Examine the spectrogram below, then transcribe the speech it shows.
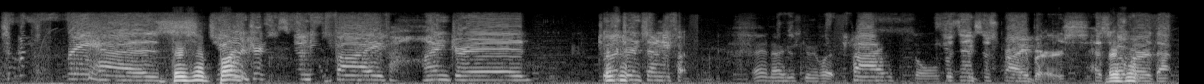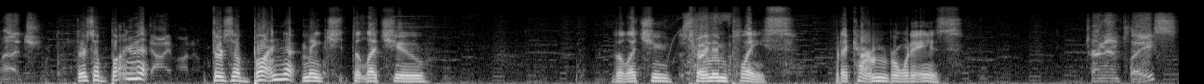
Super Free has There's a bunch- 275, 100, There's a- 275 and now you're just gonna let Five souls. subscribers. Has There's a- over that much. There's a button that die, Mono. there's a button that makes that lets you that lets you turn in place, but I can't remember what it is. Turn in place.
